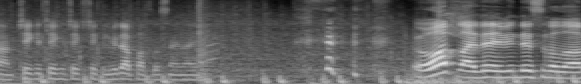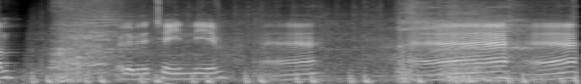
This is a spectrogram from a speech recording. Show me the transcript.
Tamam çekil çekil çekil çekil. Bir daha patlasın enayi. Hop hadi evindesin oğlum. Böyle bir de chainliyim. Ee, ee, ee.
